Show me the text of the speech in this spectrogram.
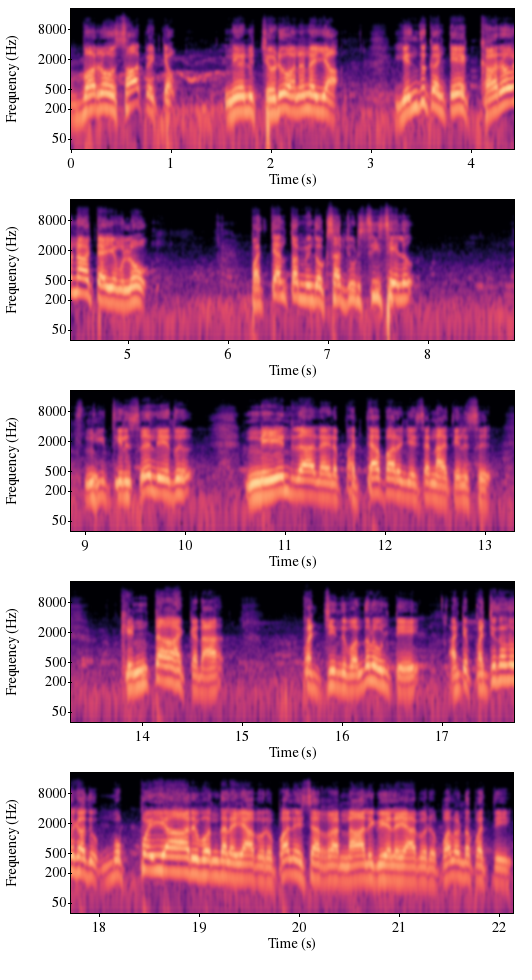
భరోసా పెట్టావు. నేను చెడు అననయ్యా. ఎందుకంటే కరోనా టైంలో పత్తి ఎంత మీద ఒకసారి చూడు సీసేలో. నీకు తెలుసో లేదు? నేను రా నాయన పత్తి వ్యాపారం చేశాను నాకు తెలుసు. కింటా అక్కడ పద్దెనిమిది వందలు ఉంటే అంటే పద్దెనిమిది వందలు కాదు ముప్పై ఆరు వందల యాభై రూపాయలు వేశారా నాలుగు వేల యాభై రూపాయలు ఉన్న పత్తి.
